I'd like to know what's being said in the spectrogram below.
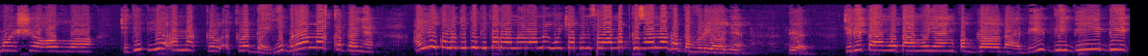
Masya Allah. Jadi dia anak keledainya beranak katanya. Ayo kalau gitu kita rame-rame ngucapin selamat ke sana kata beliaunya. Lihat. Jadi tamu-tamunya yang pegel tadi dididik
